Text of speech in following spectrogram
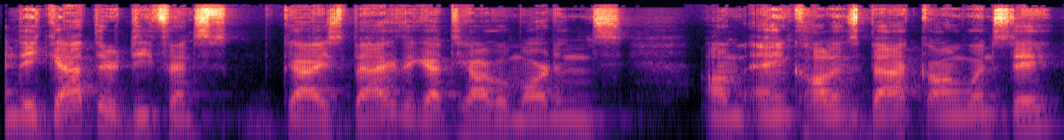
and they got their defense guys back. They got Thiago Martins um, and Callens back on Wednesday,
